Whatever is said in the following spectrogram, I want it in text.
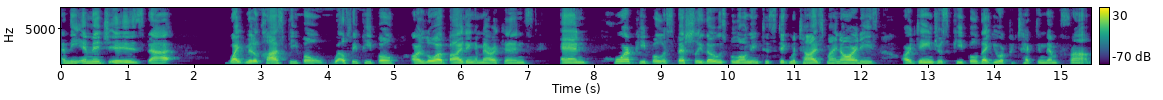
and the image is that white middle class people wealthy people are law abiding americans and poor people, especially those belonging to stigmatized minorities, are dangerous people that you are protecting them from.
